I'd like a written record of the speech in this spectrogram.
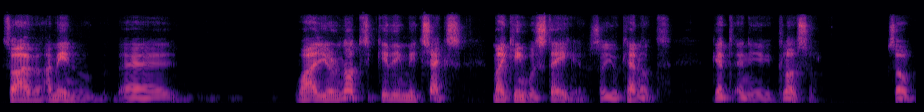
So I, I mean, uh, while you're not giving me checks, my king will stay here. So you cannot get any closer. So,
